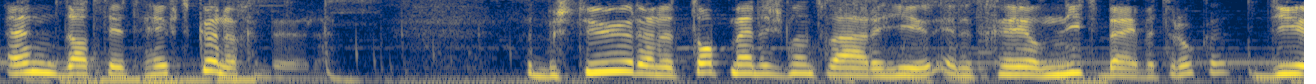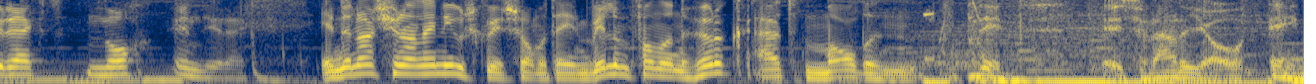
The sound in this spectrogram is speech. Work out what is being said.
en dat dit heeft kunnen gebeuren. Het bestuur en het topmanagement waren hier in het geheel niet bij betrokken. Direct, nog indirect. In de Nationale Nieuwsquiz zometeen Willem van den Hurk uit Malden. Dit is Radio 1.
